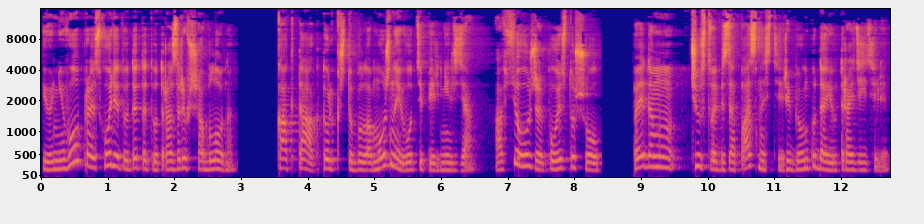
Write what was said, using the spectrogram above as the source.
и у него происходит вот этот вот разрыв шаблона. Как так? Только что было можно, и вот теперь нельзя. А все уже, поезд ушел. Поэтому чувство безопасности ребенку дают родители.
